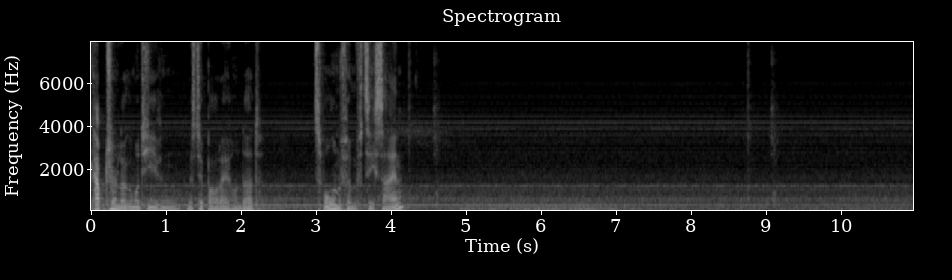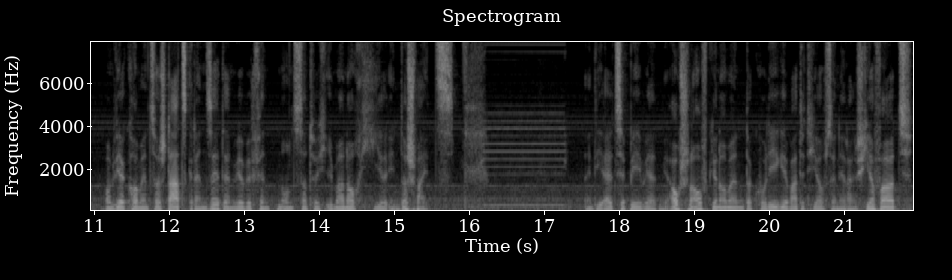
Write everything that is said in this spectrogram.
Captrain-Lokomotiven, müsste Baureihe 152 sein. Und wir kommen zur Staatsgrenze, denn wir befinden uns natürlich immer noch hier in der Schweiz. In die LZB werden wir auch schon aufgenommen. Der Kollege wartet hier auf seine Rangierfahrt.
